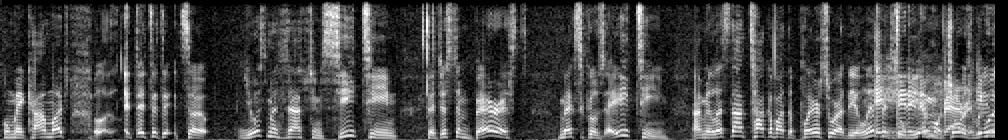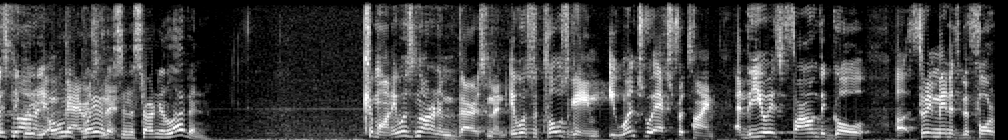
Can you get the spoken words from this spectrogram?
who make how much? It, it's it's it's a U.S. men's national team C team that just embarrassed. Mexico's A team. I mean, let's not talk about the players who are at the Olympics. who didn't Guillermo Ochoa is it realistically the only player that's in the starting 11. Come on, it was not an embarrassment. It was a close game. It went to extra time, and the U.S. found the goal uh, three minutes before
